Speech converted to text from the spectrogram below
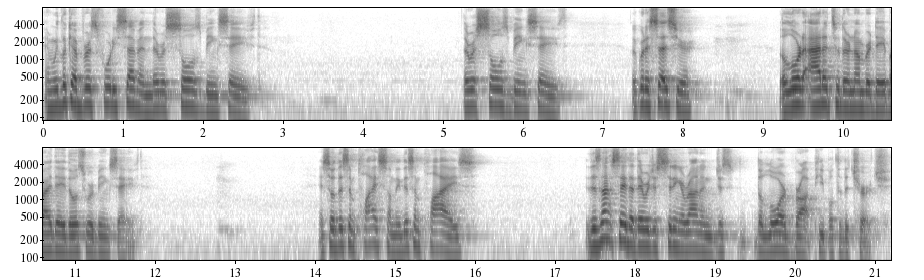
And we look at verse 47 there were souls being saved. There were souls being saved. Look what it says here. The Lord added to their number day by day those who were being saved. And so this implies something. This implies it does not say that they were just sitting around and just the Lord brought people to the church.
